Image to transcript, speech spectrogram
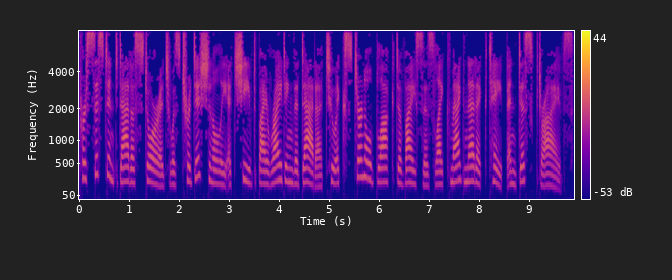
persistent data storage was traditionally achieved by writing the data to external block devices like magnetic tape and disk drives.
